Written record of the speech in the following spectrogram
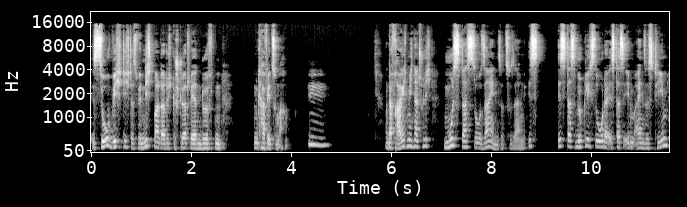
ist so wichtig, dass wir nicht mal dadurch gestört werden dürften, einen Kaffee zu machen. Und da frage ich mich natürlich, muss das so sein, sozusagen? Ist, ist das wirklich so oder ist das eben ein System?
